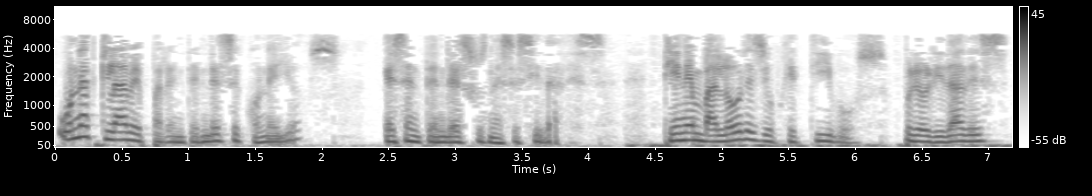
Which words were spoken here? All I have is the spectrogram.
Una clave para entenderse con ellos es entender sus necesidades. Tienen valores y objetivos, prioridades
